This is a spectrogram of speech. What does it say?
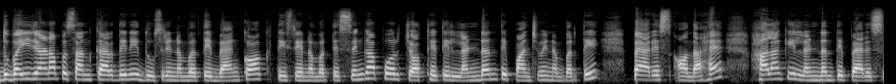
ਦੁਬਈ ਜਾਣਾ ਪਸੰਦ ਕਰਦੇ ਨੇ ਦੂਸਰੇ ਨੰਬਰ ਤੇ ਬੈਂਕਾਕ ਤੀਸਰੇ ਨੰਬਰ ਤੇ ਸਿੰਗਾਪੁਰ ਚੌਥੇ ਤੇ ਲੰਡਨ ਤੇ ਪੰਜਵੇਂ ਨੰਬਰ ਤੇ ਪੈਰਿਸ ਆਉਂਦਾ ਹੈ ਹਾਲਾਂਕਿ ਲੰਡਨ ਤੇ ਪੈਰਿਸ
